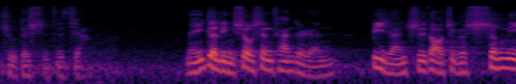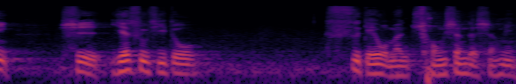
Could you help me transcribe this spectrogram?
主的十字架。每一个领受圣餐的人。必然知道这个生命是耶稣基督赐给我们重生的生命。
